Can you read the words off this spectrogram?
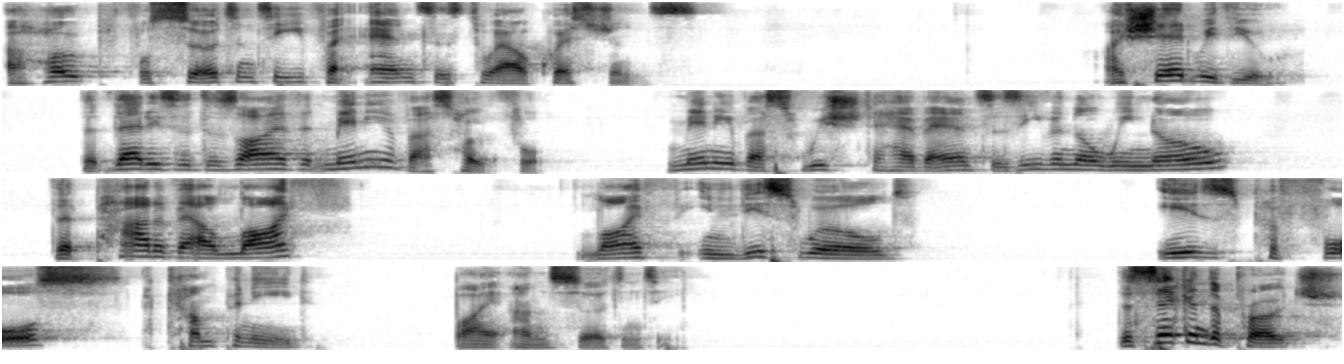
a hope for certainty, for answers to our questions. I shared with you that that is a desire that many of us hope for. Many of us wish to have answers, even though we know that part of our life, life in this world, is perforce accompanied by uncertainty. The second approach,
